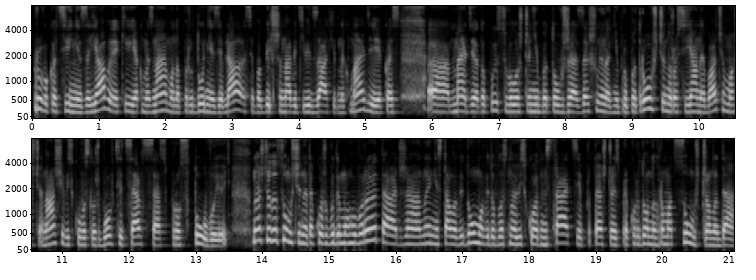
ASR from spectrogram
провокаційні заяви, які, як ми знаємо, напередодні з'являлися, ба більше навіть від західних медіа. Якась е, медіа дописувало, що нібито вже зайшли на Дніпропетровщину. Росіяни бачимо, що наші військовослужбовці це все спростовують. Ну а щодо Сумщини, також будемо говорити, адже нині стало відомо від обласної військової адміністрації про те, що із прикордонних громад Сумщини, де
